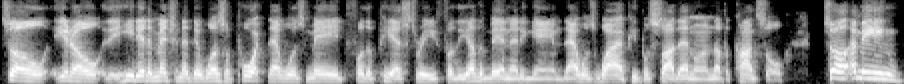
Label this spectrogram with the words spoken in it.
so you know he didn't mention that there was a port that was made for the PS3 for the other Bayonetta game. That was why people saw that on another console. So I mean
